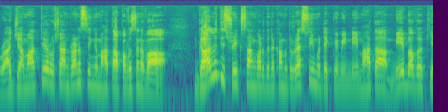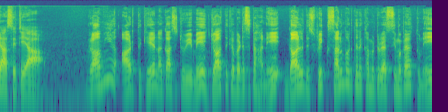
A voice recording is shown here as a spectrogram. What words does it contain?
රාජ්‍ය අමාත්‍ය රොෂාන් රණසිංහ මහතා පවසනවා. ගාල්ල දිස්ත්‍රික් සංවර්ධන කමිටු රැස්වීමට එක්වෙමින්නේ මහතා මේ බව කියා සිටියා. ග්‍රාමීය ආර්ථිකය නගා සිටුවීමේ ජාතික වැඩසටහනේ ගාල දිස්ත්‍රික් සංවර්ධන කමිටු රැස්වීම පැවැත්වුණේ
